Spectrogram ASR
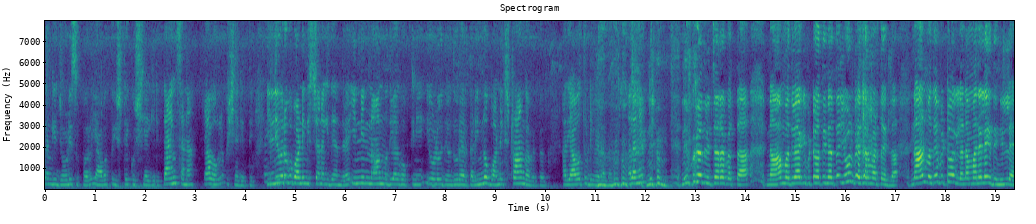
ತಂಗಿ ಜೋಡಿ ಸೂಪರು ಯಾವತ್ತೂ ಇಷ್ಟೇ ಖುಷಿಯಾಗಿರಿ. ಥ್ಯಾಂಕ್ಸ್ ಅಣ್ಣ. ಯಾವಾಗಲೂ ಖುಷಿಯಾಗಿರ್ತೀವಿ. ಇಲ್ಲಿವರೆಗೂ ಬಾಂಡಿಂಗ್ ಇಷ್ಟು ಚೆನ್ನಾಗಿದೆ ಅಂದ್ರೆ ಇನ್ನಿನ್ನು ನಾನು ಮದುವೆಯಾಗಿ ಹೋಗ್ತೀನಿ. ಇವಳು ದೂರ ಇರ್ತಾಳೆ. ಇನ್ನೂ ಬಾಂಡಿಂಗ್ ಸ್ಟ್ರಾಂಗ್ ಆಗುತ್ತೆ ಅದು ಅದು ಯಾವತ್ತೂ ಡಿವೈಡ್ ಆಗಲ್ಲ. ಅಲ್ಲನೇ? ನಿಮ್ ನಿಮ್ಗೊಂದು ವಿಚಾರ ಗೊತ್ತಾ? ನಾ ಮದ್ವೆ ಆಗಿ ಬಿಟ್ಟು ಹೋಗ್ತೀನಿ ಅಂತ ಇವಳು ಬೇಜಾರು ಮಾಡ್ತಾ ಇದ್ಲ. ನಾನ್ ಮದುವೆ ಬಿಟ್ಟು ಹೋಗಿಲ್ಲ ನಮ್ಮ ಮನೇಲೇ ಇದ್ದೀನಿ ಇಲ್ಲೇ.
